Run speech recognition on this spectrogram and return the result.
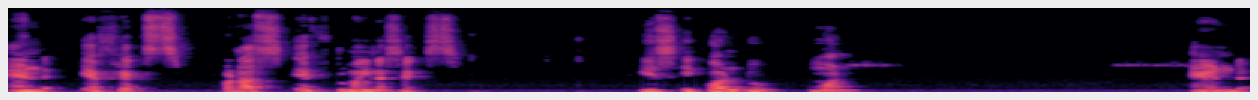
and fx plus f2 minus x is equal to 1 and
